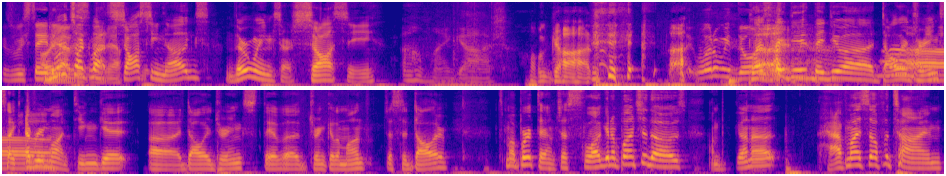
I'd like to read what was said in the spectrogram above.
because we stayed. Oh, You in yeah, want to talk about saucy nugs? Their wings are saucy. Oh my gosh! Oh God. what are we doing? Plus, they do they do uh, dollar drinks like every Uh. month. You can get uh, dollar drinks. They have a drink of the month, just a dollar. It's my birthday. I'm just slugging a bunch of those. I'm gonna have myself a time.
